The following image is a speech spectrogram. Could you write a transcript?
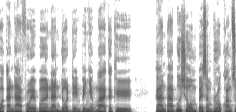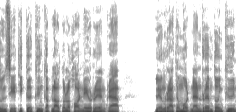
Wakanda Forever นั้นโดดเด่นเป็นอย่างมากก็คือ การพาผู้ชมไปสำรวจความสูญเสียที่เกิดขึ้นกับเหล่าตัวละครในเรื่องครับ เรื่องราวทั้งหมดนั้นเริ่มต้นขึ้น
